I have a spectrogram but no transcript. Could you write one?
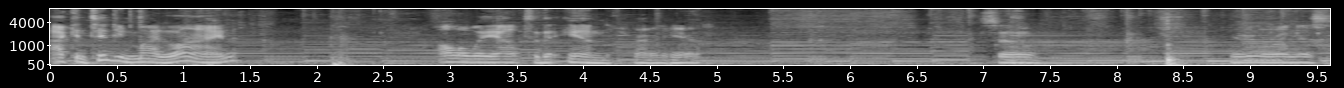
I continued my line all the way out to the end right here. So we're going to run this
